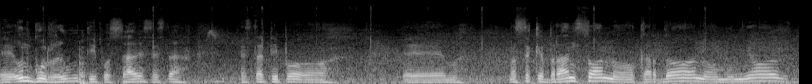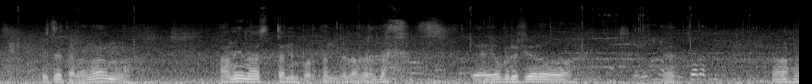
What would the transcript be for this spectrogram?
un gurú tipo, ¿sabes? Esta, esta tipo, no sé qué, Branson o Cardón o Muñoz, etc. A mí no es tan importante, la verdad. yo prefiero... Ajá.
